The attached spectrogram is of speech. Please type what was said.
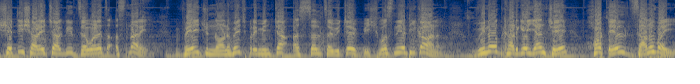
शेती शाळेच्या अगदी जवळच असणारे व्हेज नॉनव्हेज प्रेमींच्या अस्सल चवीचे विश्वसनीय ठिकाण विनोद घाडगे यांचे हॉटेल जानुबाई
